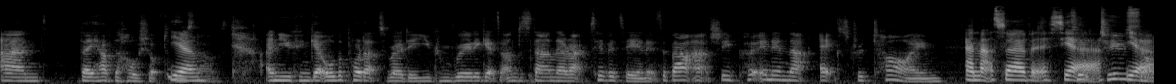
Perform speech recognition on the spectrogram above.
and they have the whole shop to Yeah. themselves and you can get all the products ready you can really get to understand their activity and it's about actually putting in that extra time and that service, yeah, to, to yeah.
